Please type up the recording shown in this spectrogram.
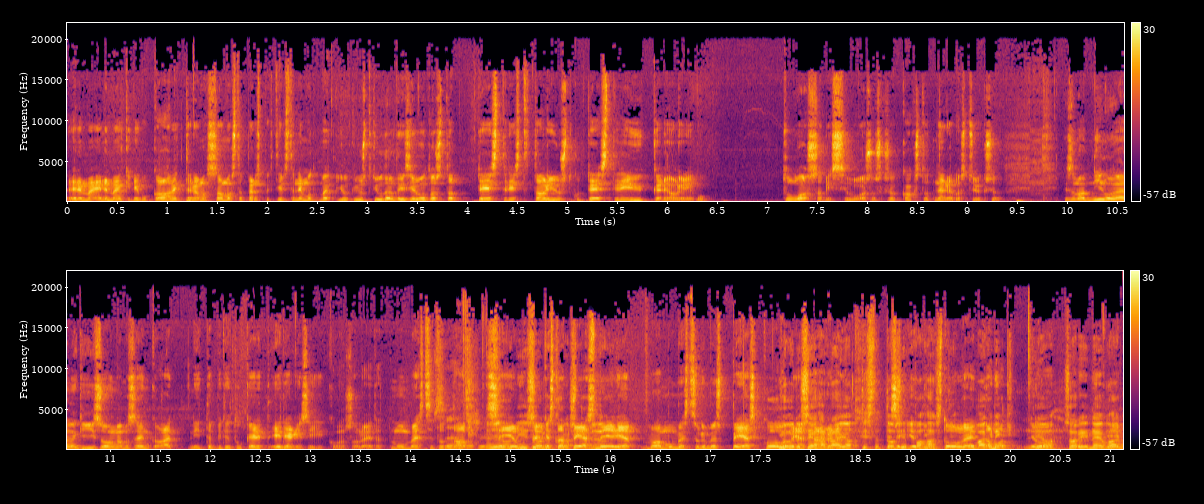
enemmän, enemmänkin niin kahvittelemassa samasta perspektiivistä, niin, mutta me just juteltiin silloin tuosta Destinistä, tämä oli just kun Destiny 1 oli niin kuin tulossa vissiin ulos, koska se on 2014 syksyllä. Niin sanoin, että niillä oli ainakin iso ongelma sen kanssa, että niiden piti tukea niitä edellisiä konsoleita. Että mun mielestä se, se, tota, se, se ei ollut pelkästään PS4, joo. vaan mun mielestä se oli myös PS3. Joo, ja sehän rajoitti sitä tosi se, pahasti. Tolleen, Vaikka tavat, ne, joo, joo, sorry, ne, vaan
